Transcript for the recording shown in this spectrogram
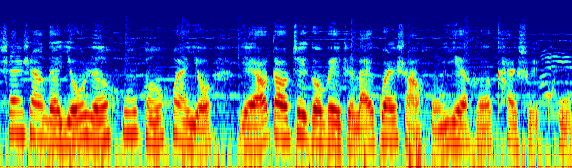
山上的游人呼朋唤友，也要到这个位置来观赏红叶和看水库。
